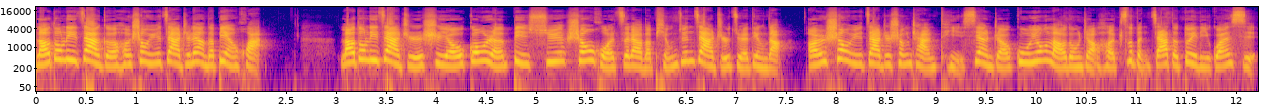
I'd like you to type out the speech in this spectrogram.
劳动力价格和剩余价值量的变化。劳动力价值是由工人必须生活资料的平均价值决定的，而剩余价值生产体现着雇佣劳动者和资本家的对立关系。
